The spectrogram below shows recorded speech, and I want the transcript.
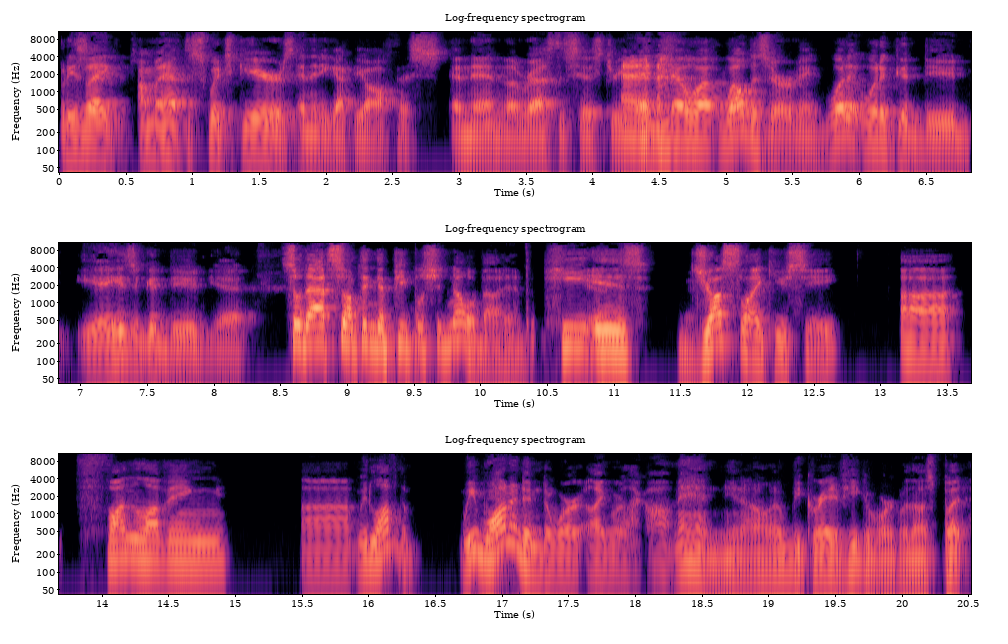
But he's like, I'm gonna have to switch gears. And then he got the office. And then the rest is history. And- And, you know what? Well deserving. What a what a good dude. Yeah, he's a good dude. Yeah. So that's something that people should know about him. He Yeah. is just like you see, uh, fun loving. Uh, we love him. We wanted him to work. Like we're like, oh man, you know, it would be great if he could work with us. But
